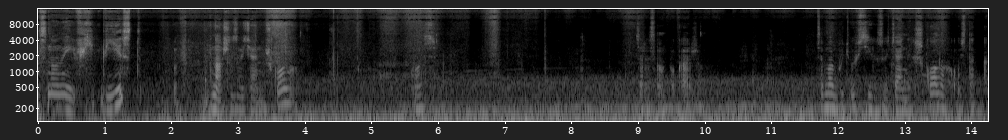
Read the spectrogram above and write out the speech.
основний в'їзд в- нашу звичайну школу. Ось. Зараз вам покажу. Це, мабуть, у всіх звичайних школах ось так.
